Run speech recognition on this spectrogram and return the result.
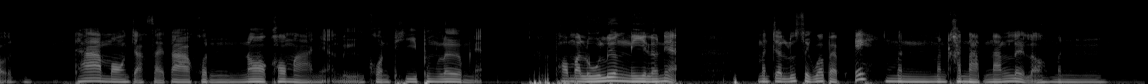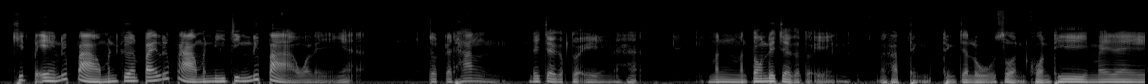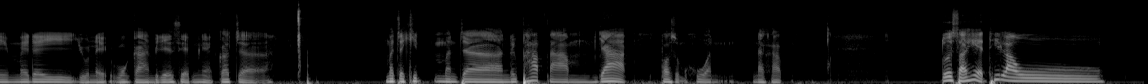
ถ้ามองจากสายตาคนนอกเข้ามาเนี่ยหรือคนที่เพิ่งเริ่มเนี่ยพอมารู้เรื่องนี้แล้วเนี่ย มันจะรู้สึกว่าแบบ เอ๊ะ มัน มันขนาดนั้นเลยเหรอ มัน คิดไปเองหรือเปล่า มันเกินไปหรือเปล่า มันมีจริงหรือเปล่าอะไรอย่างเงี้ย จนกระทั่งได้เจอกับตัวเองนะฮะ มันมันต้องได้เจอกับตัวเองนะครับ ถึงถึงจะรู้ ส่วนคนที่ไม่ได้ไม่ได้อยู่ในวงการ BDSM เนี่ย ก็จะมันจะคิดมันจะนึกภาพตามยากพอสมควรนะครับ โดยสาเหตุที่เรา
